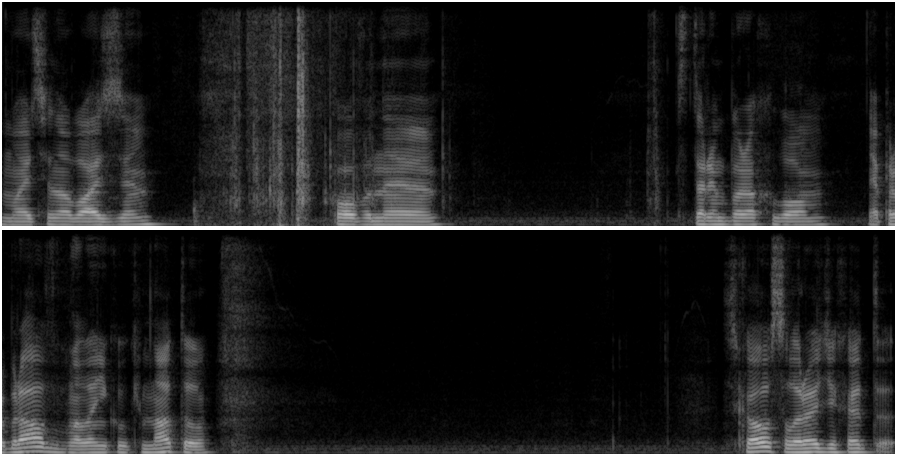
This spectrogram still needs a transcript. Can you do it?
мається на увазі. Повне старим барахлом. Я прибрав маленьку кімнату. House already had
